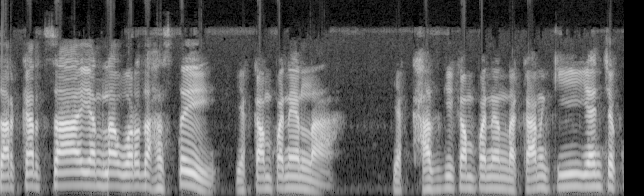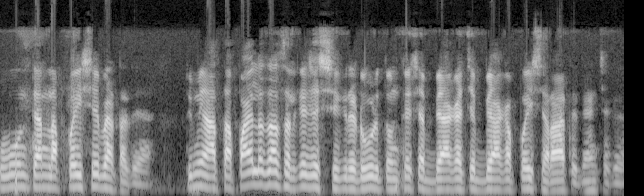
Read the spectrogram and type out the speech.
सरकारचा यांना वरद हसतंय या कंपन्यांना या खाजगी कंपन्यांना कारण की यांच्याकडून त्यांना पैसे भेटत या. तुम्ही आता पाहिलंच असेल कशा सिगरेट उडतून कशा बॅगाचे बॅगा पैसे राहते त्यांच्याकडे.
